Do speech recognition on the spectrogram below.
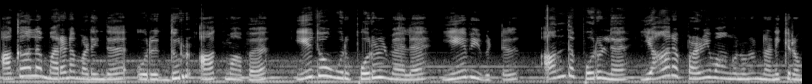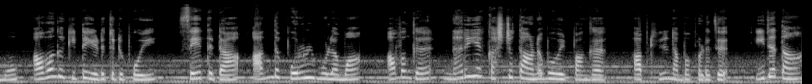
அகால மரணம் அடைந்த ஒரு துர் ஆத்மாவை ஏதோ ஒரு பொருள் மேல ஏவி விட்டு அந்த பொருளை யார பழி வாங்கணும்னு நினைக்கிறோமோ அவங்க கிட்ட எடுத்துட்டு போய் சேர்த்துட்டா அந்த பொருள் மூலமா அவங்க நிறைய கஷ்டத்தை அனுபவிப்பாங்க. அப்படின்னு நம்பப்படுது. இததான்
